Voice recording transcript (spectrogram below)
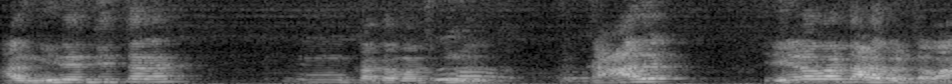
అది నేనేం తీస్తానా? కథ మర్చిపోలేదు కాదు ఏడబడితే ఆడ పెడతావా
